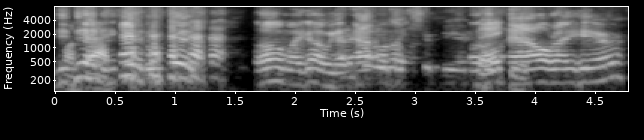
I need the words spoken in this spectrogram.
He Fun did. He did. He did. Oh my God. We got Al, Uncle, Uncle Al right here.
